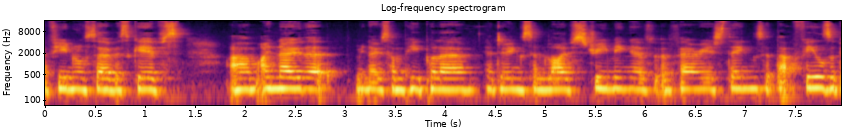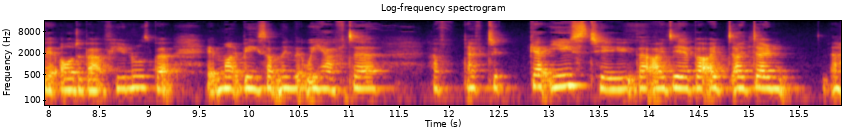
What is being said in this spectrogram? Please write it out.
a funeral service gives. Um, I know that you know some people are, are doing some live streaming of, of various things. That that feels a bit odd about funerals, but it might be something that we have to have have to get used to that idea. But I I don't.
